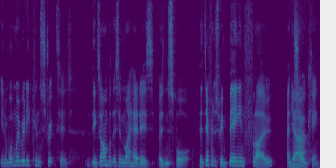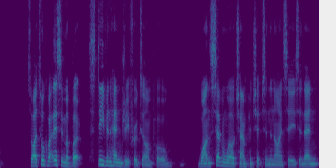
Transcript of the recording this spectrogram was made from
you know when we're really constricted, the example that's in my head is in sport. The difference between being in flow and yeah. choking. So I talk about this in my book. Stephen Hendry, for example, won seven world championships in the 90s and then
